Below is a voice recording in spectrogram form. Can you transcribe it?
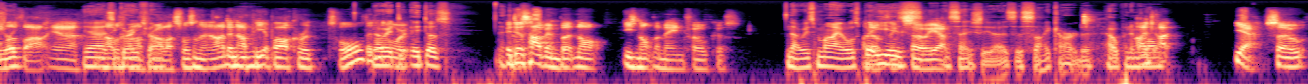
actually. love that. Yeah, Yeah, it's that a great film. Morales, wasn't it? And I didn't have Mhm. Peter Parker at all. Did No, it? it, it does. it does have him, but not. He's not the main focus. No, it's Miles, but he is so, yeah. essentially there as a side character helping him I, along. I, yeah, so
